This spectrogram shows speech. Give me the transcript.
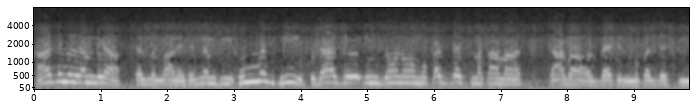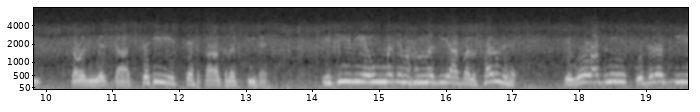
خاتم الانبیاء صلی اللہ علیہ وسلم کی امت ہی خدا کے ان دونوں مقدس مقامات کعبہ اور بیت المقدس کی سہولیت کا صحیح استحقاق رکھتی ہے۔ اسی لیے امت محمدیہ پر فرض ہے کہ وہ اپنی قدرت کی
